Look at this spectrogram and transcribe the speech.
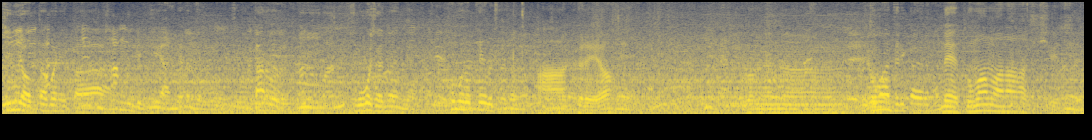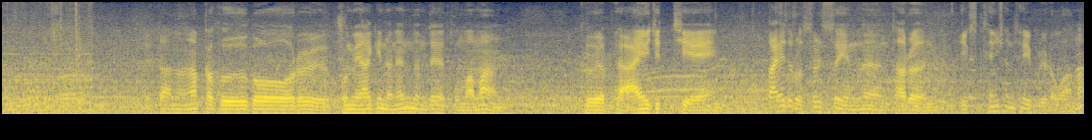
긴게 없다 보니까 이게 안 되는 거고 지금 따로 이 요거 전용이야. 코모도 테이블 전용. 아 그래요? 네. 그러면은 도마 드릴까요, 그러면? 네 도마만 하나 주시겠어요? 일단은 아까 그거를 구매하기는 했는데 도마만 그 옆에 IGT에 사이드로 쓸 수 있는 다른 익스텐션 테이블이라고 하나?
